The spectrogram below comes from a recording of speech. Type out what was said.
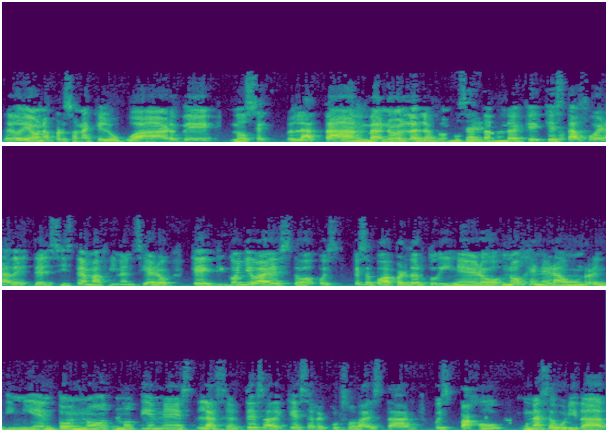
le doy a una persona que lo guarde, no sé, la tanda, ¿no? La, famosa tanda que, que está fuera del sistema financiero. ¿Qué, ¿Qué, conlleva esto? Pues que se pueda perder tu dinero, no genera un rendimiento, no, no tienes la certeza de que ese recurso va a estar pues bajo una seguridad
